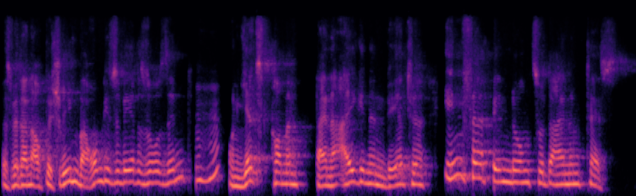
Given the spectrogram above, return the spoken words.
Das wird dann auch beschrieben, warum diese Werte so sind. Mhm. Und jetzt kommen deine eigenen Werte in Verbindung zu deinem Test.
